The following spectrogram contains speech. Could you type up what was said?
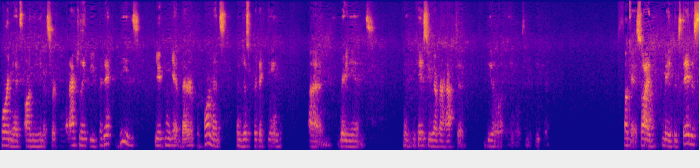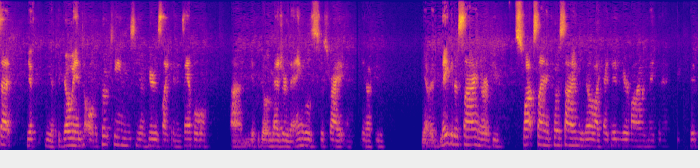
coordinates on the unit circle. And actually, if you predict these, you can get better performance than just predicting uh, radians, in, in case you ever have to deal with angles in the future. Okay, so I made this data set. You have, we have to go into all the proteins. You know, here's like an example. Um, you have to go and measure the angles just right. And you know, if you you have a negative sign or if you swap sine and cosine, you know, like I did here when I was making it, you could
